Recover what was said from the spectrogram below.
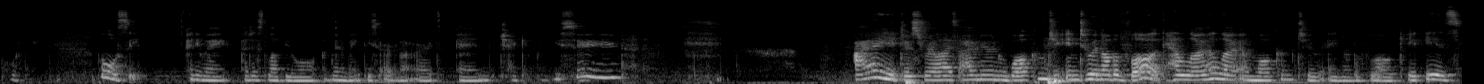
Poor thing. But we'll see. Anyway, I just love you all. I'm going to make these overnight oats and check in with you soon. I just realized I haven't even welcomed you into another vlog. Hello, hello, and welcome to another vlog. It is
